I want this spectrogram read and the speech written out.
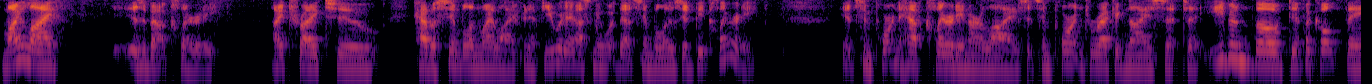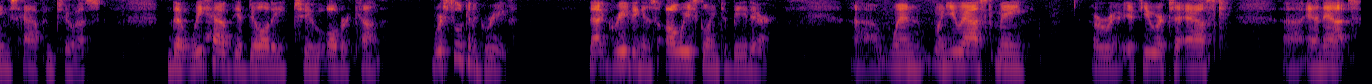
My life is about clarity. I try to have a symbol in my life. And if you were to ask me what that symbol is, it'd be clarity. It's important to have clarity in our lives. It's important to recognize that uh, even though difficult things happen to us, that we have the ability to overcome. We're still going to grieve. That grieving is always going to be there. Uh, when when you ask me, or if you were to ask uh, Annette,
